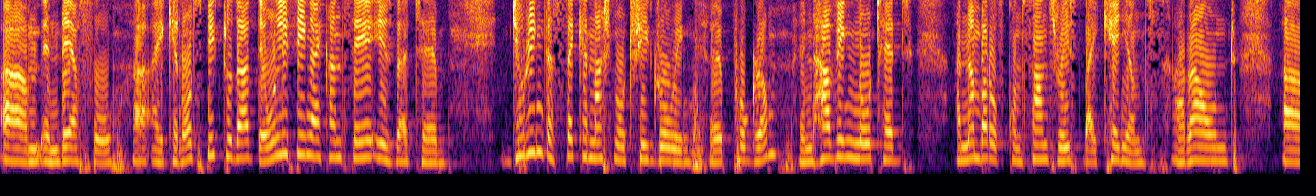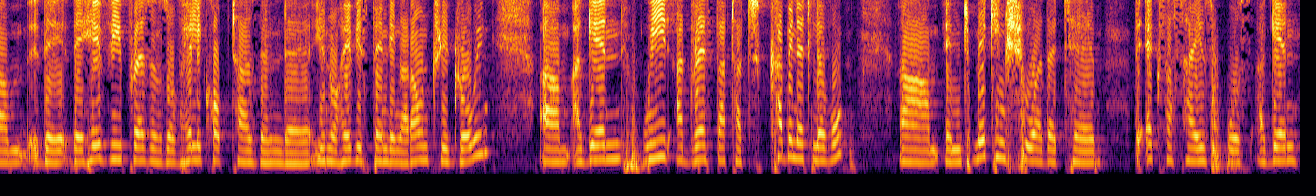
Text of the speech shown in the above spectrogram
um, and therefore uh, I cannot speak to that. The only thing I can say is that um, during the second national tree growing uh, program, and having noted a number of concerns raised by Kenyans around um, the, the heavy presence of helicopters and uh, you know heavy spending around tree growing. Um, again, we addressed that at cabinet level um, and making sure that uh, the exercise was again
